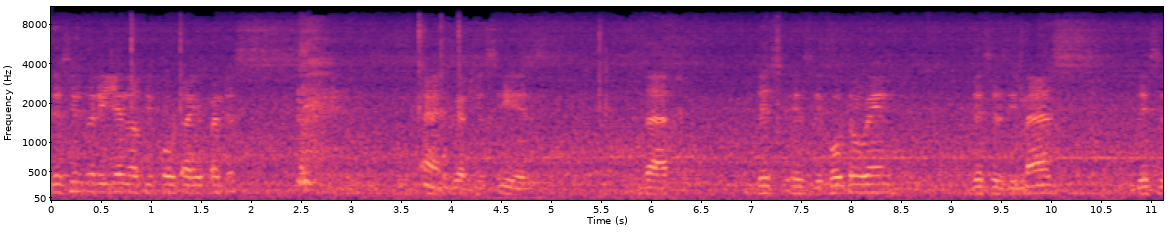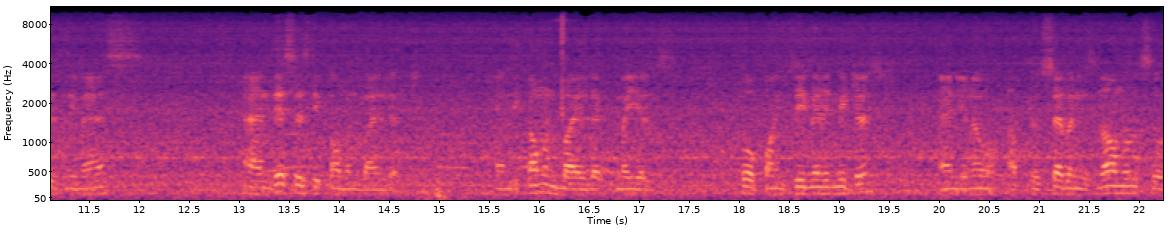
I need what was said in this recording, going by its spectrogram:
this is the region of the hepatis and what you see is that this is the portal vein, this is the mass, this is the mass, and this is the common bile duct. And the common bile duct measures 4.3 millimeters, and you know up to 7 is normal, so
